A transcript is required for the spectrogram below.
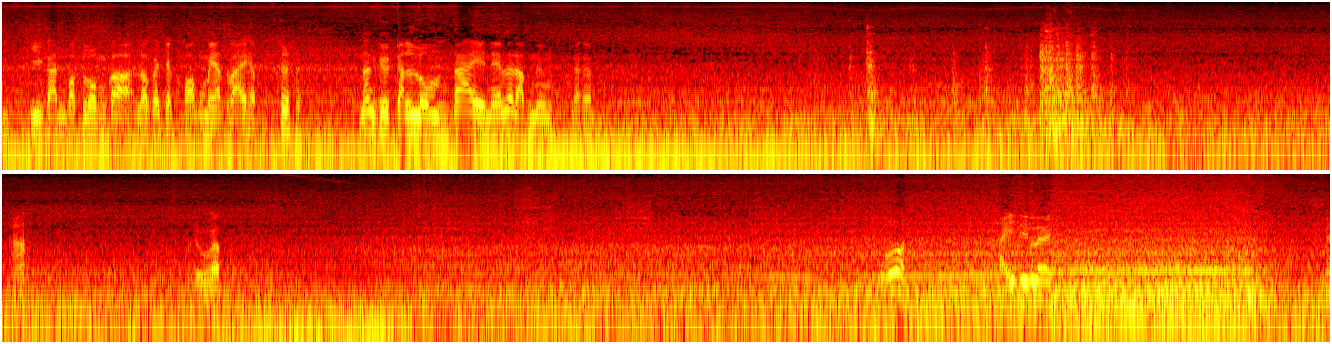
วิธีการบล็อกลมก็เราก็จะคล้องแมสไว้ครับ นั่นคือกันลมได้ในระดับหนึ่งนะครับอะดูครับ โอ้ไถดินเลยไม่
